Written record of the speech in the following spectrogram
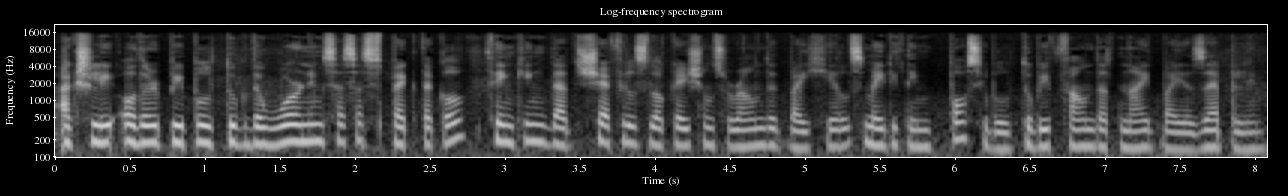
Actually, other people took the warnings as a spectacle, thinking that Sheffield's location surrounded by hills made it impossible to be found at night by a Zeppelin.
